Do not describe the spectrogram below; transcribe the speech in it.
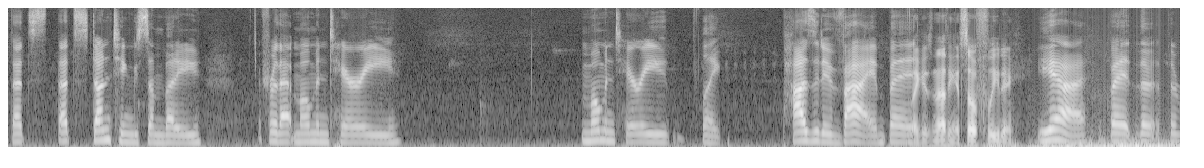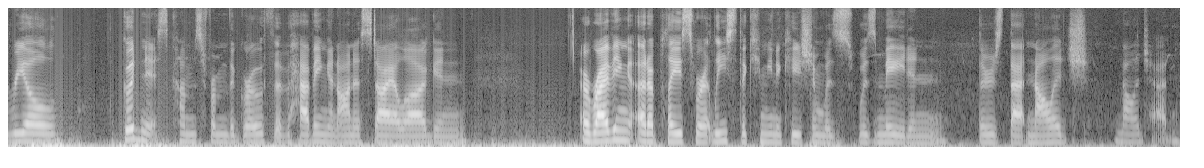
That's that's stunting somebody for that momentary momentary like positive vibe, but Like it's nothing. It's so fleeting. yeah, but the the real goodness comes from the growth of having an honest dialogue and arriving at a place where at least the communication was was made and there's that knowledge knowledge had.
